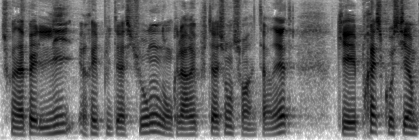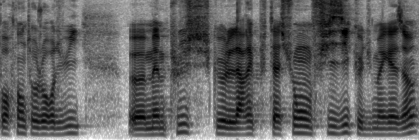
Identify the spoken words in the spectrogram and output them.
ce qu'on appelle l'e-réputation, donc la réputation sur Internet qui est presque aussi importante aujourd'hui, euh, même plus que la réputation physique du magasin.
